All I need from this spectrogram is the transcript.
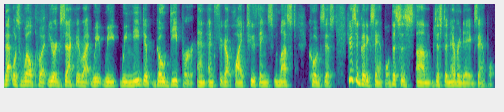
That was well put. You're exactly right. We we we need to go deeper and and figure out why two things must coexist. Here's a good example. This is um, just an everyday example.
